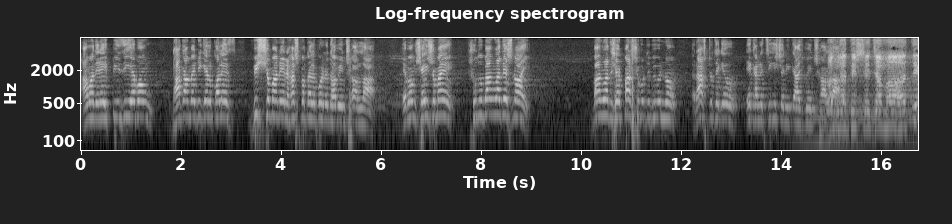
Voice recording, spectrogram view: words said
আমাদের এই পিজি এবং ঢাকা মেডিকেল কলেজ বিশ্বমানের হাসপাতালে পরিণত হবে ইনশাল্লাহ এবং সেই সময়ে শুধু বাংলাদেশ নয়, বাংলাদেশের পার্শ্ববর্তী বিভিন্ন রাষ্ট্র থেকেও এখানে চিকিৎসা নিতে আসবে ইনশাআল্লাহ। বাংলাদেশ জামাতে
